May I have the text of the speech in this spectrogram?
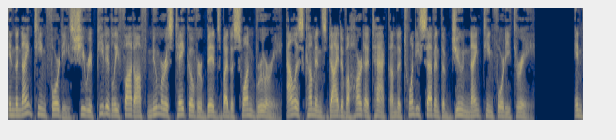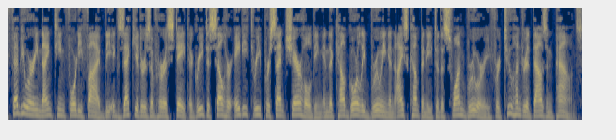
In the 1940s she repeatedly fought off numerous takeover bids by the Swan Brewery. Alice Cummins died of a heart attack on 27 June 1943. In February 1945 the executors of her estate agreed to sell her 83% shareholding in the Kalgoorlie Brewing and Ice Company to the Swan Brewery for £200,000.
